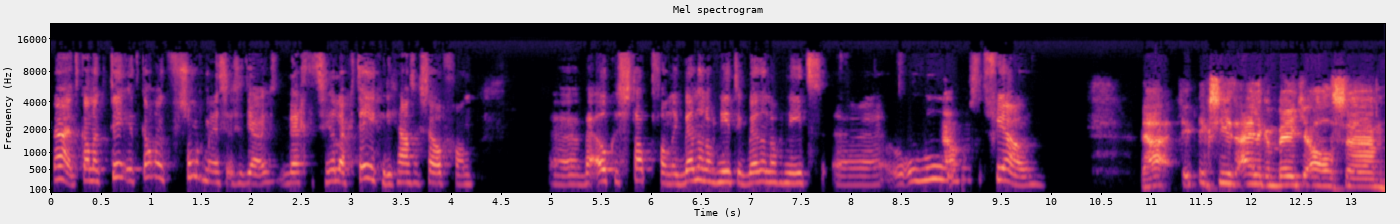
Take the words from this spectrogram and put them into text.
ja, het kan ook, het kan ook voor sommige mensen is het juist, werkt het heel erg tegen. Die gaan zichzelf van uh, bij elke stap van ik ben er nog niet, ik ben er nog niet. Uh, hoe, hoe, is het voor jou? Ja, ik, ik zie het eigenlijk een beetje als ehm,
